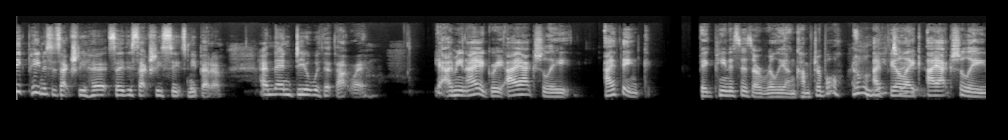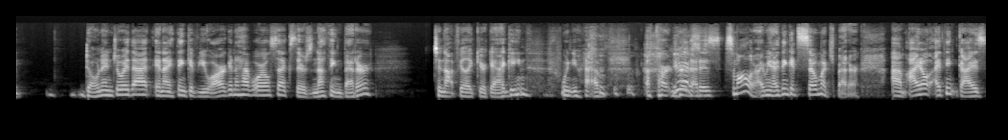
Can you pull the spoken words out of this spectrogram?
big penises actually hurt, so this actually suits me better. And then deal with it that way. Yeah, I mean, I agree. I actually, I think big penises are really uncomfortable. Oh, I feel too. like I actually don't enjoy that. And I think if you are going to have oral sex, there's nothing better to not feel like you're gagging when you have a partner yes. that is smaller. I mean, I think it's so much better. Um, I don't. I think guys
